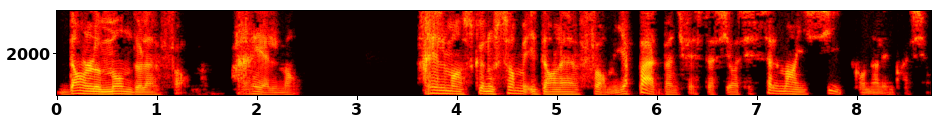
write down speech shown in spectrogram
dans le monde de l'informe, réellement. Réellement, ce que nous sommes est dans l'informe. Il n'y a pas de manifestation. C'est seulement ici qu'on a l'impression.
